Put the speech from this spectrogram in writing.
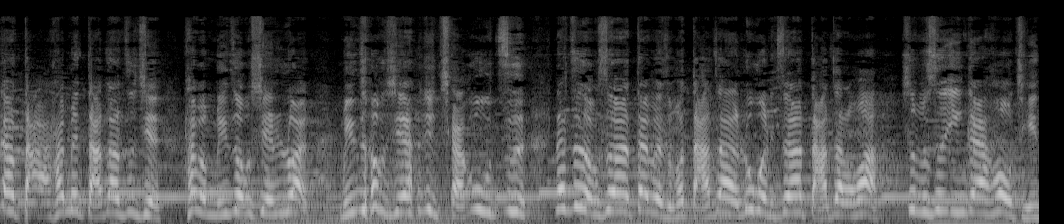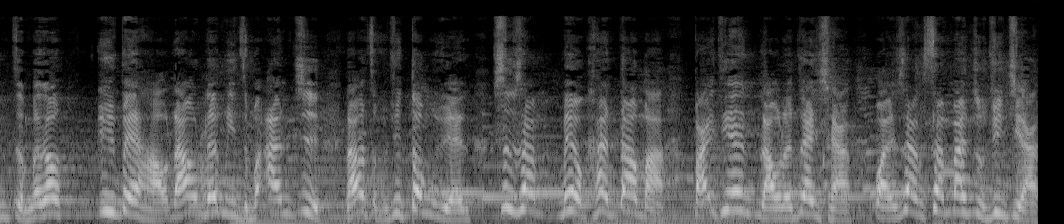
要打，还没打仗之前，他们民众先乱，民众先要去抢物资，那这种时候要代表什么打仗？如果你真要打仗的话，是不是应该后勤怎么都预备好，然后人民怎么安置，然后怎么去动员？事实上没有看到嘛，白天老人在抢，晚上上班族去抢，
